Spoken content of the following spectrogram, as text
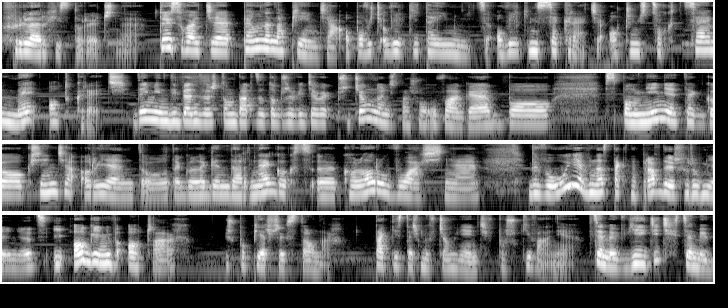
thriller historyczny. To jest, słuchajcie, pełna napięcia, opowieść o wielkiej tajemnicy, o wielkim sekrecie, o czymś, co chcemy odkryć. Damien Diben zresztą bardzo dobrze wiedział, jak przyciągnąć naszą uwagę, bo wspomnienie tego księcia Orientu, tego legendarnego e, koloru właśnie, wywołuje w nas tak naprawdę już rumieniec i ogień w oczach już po pierwszych stronach. Tak jesteśmy wciągnięci w poszukiwanie. Chcemy wiedzieć, chcemy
